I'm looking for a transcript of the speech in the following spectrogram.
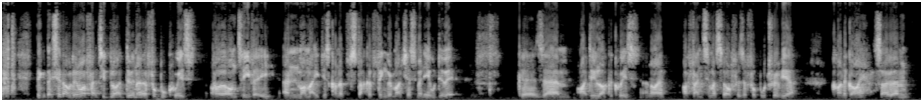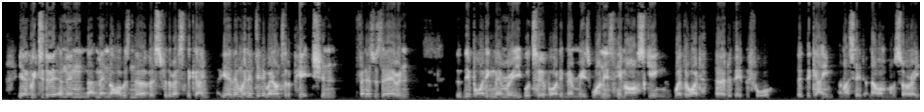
they, they, said, "Oh, would anyone fancy like doing a, a football quiz on TV?" And my mate just kind of stuck a finger in my chest and went, "He'll do it," because um, I do like a quiz and I, I fancy myself as a football trivia kind of guy. So um, yeah, agreed to do it, and then that meant that I was nervous for the rest of the game. Yeah, then when I did it, went onto the pitch, and Fenners was there, and the, the abiding memory, well, two abiding memories. One is him asking whether I'd heard of it before the, the game, and I said, no, I'm, I'm sorry.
